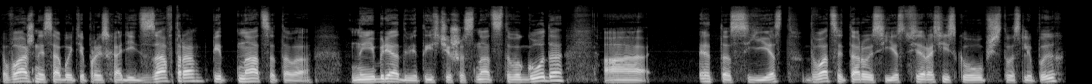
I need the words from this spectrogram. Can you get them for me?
важное событие происходить завтра, 15 ноября 2016 года. А это съезд, 22-й съезд Всероссийского общества слепых,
